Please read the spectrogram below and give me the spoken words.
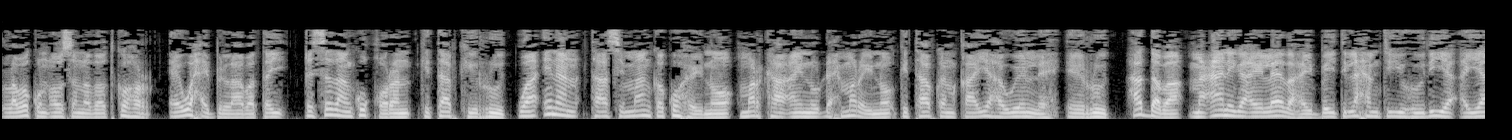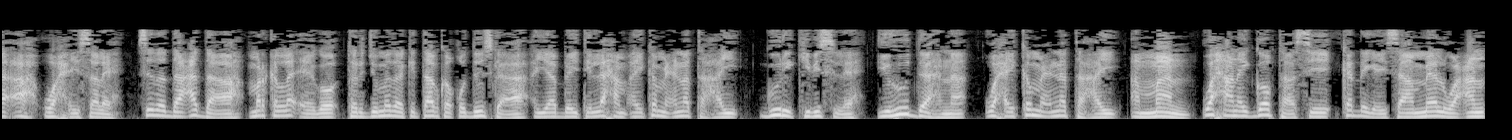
laba kun oo sannadood ka hor ee waxay bilaabatay qisadan ku qoran kitaabkii ruut. Waa inaan taasi maanka ku hayno marka aynu dhex marayno kitaabkan qaayaha weyn leh ee ruut. Haddaba macaaniga ay leedahay beytlaxamti yuhuudiya ayaa ah wax xiise leh. Sida daacadda ah marka la eego tarjumada kitaabka quduuska ah ayaa beytlaxam ay ka micno tahay guri kibis leh. Yuhuuddahna waxay ka micno tahay ammaan. Waxaanay goobtaasi ka dhigaysaa meel wacan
